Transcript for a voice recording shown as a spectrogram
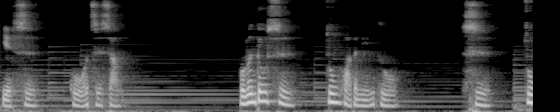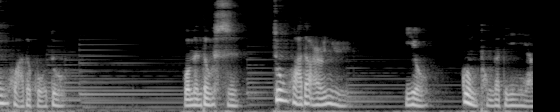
也是国之上。我们都是中华的民族，是中华的国度。我们都是中华的儿女，有共同的爹娘。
